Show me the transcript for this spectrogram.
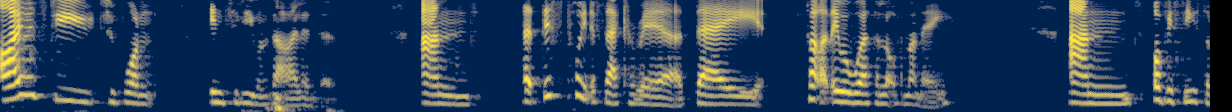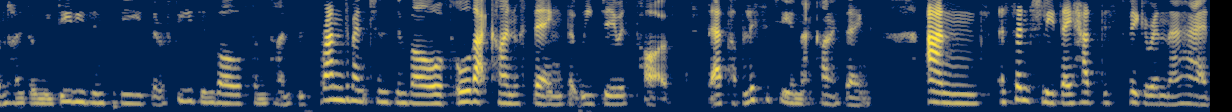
I was due to once interview one of the islanders, and at this point of their career, they felt like they were worth a lot of money. And obviously, sometimes when we do these interviews, there are fees involved, sometimes there's brand mentions involved, all that kind of thing that we do as part of their publicity and that kind of thing. And essentially, they had this figure in their head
